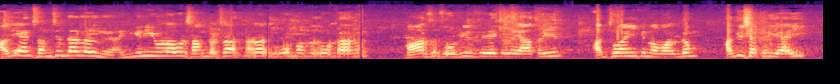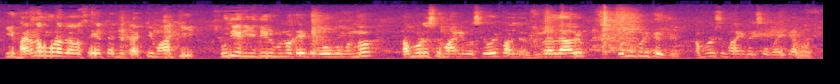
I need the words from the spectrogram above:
അത് ഞാൻ സംശയം തള്ളതെന്ന് ഇങ്ങനെയുള്ള ഒരു സംഘർഷാത്മക രൂപം വന്നതുകൊണ്ടാണ് മാർസ് സോഷ്യലിസത്തിലേക്കുള്ള യാത്രയിൽ അധ്വാനിക്കുന്ന വർഗം അതിശക്തിയായി ഈ ഭരണകൂട വ്യവസ്ഥയെ തന്നെ തട്ടി മാറ്റി പുതിയ രീതിയിൽ മുന്നോട്ടേക്ക് പോകുമെന്ന് കമ്മ്യൂണിസ്റ്റ് മാനിഫെസ്റ്റോയിൽ പറഞ്ഞു നിങ്ങളെല്ലാവരും ഒന്നും കൂടി കേൾക്കും. കമ്മ്യൂണിസ്റ്റ് മാനിഫെസ്റ്റോ വായിക്കാൻ നോക്കി.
